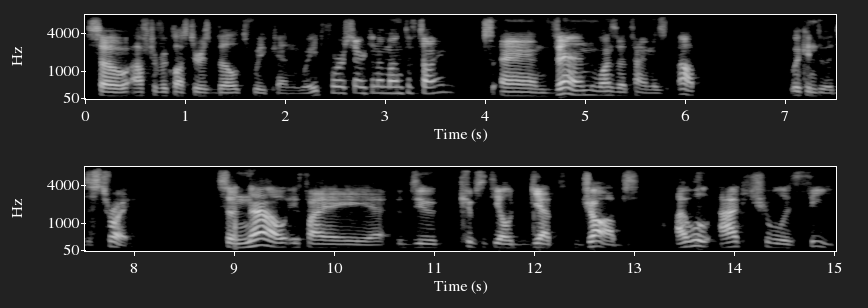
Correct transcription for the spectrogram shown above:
So after the cluster is built, we can wait for a certain amount of time And then once that time is up, we can do a destroy. So now if I uh, do kubectl get jobs, I will actually see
